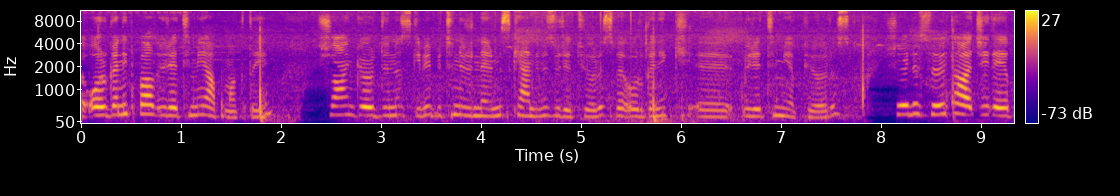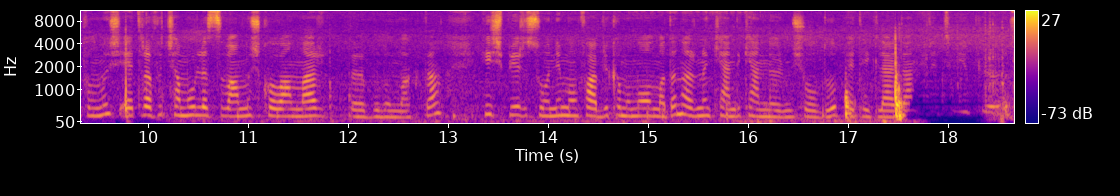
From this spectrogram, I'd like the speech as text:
Organik bal üretimi yapmaktayım. Şu an gördüğünüz gibi bütün ürünlerimiz kendimiz üretiyoruz ve organik e, üretim yapıyoruz. Şöyle söğüt ağacı ile yapılmış, etrafı çamurla sıvanmış kovanlar e, bulunmakta. Hiçbir suni mum, fabrika mumu olmadan arının kendi kendine örmüş olduğu peteklerden üretim yapıyoruz.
